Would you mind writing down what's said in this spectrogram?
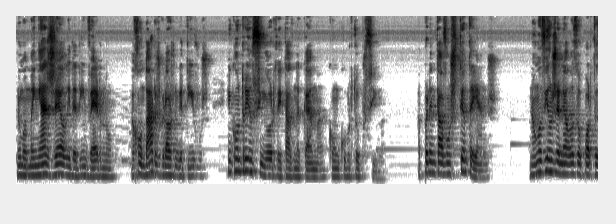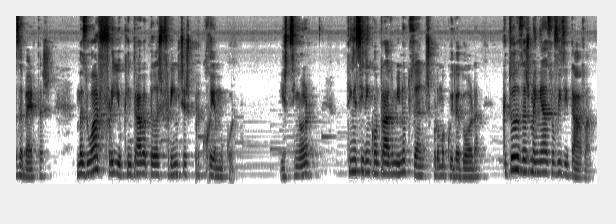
numa manhã gélida de inverno, a rondar os graus negativos, encontrei um senhor deitado na cama com um cobertor por cima. Aparentava uns 70 anos não haviam janelas ou portas abertas, mas o ar frio que entrava pelas frinchas percorria-me o corpo. Este senhor tinha sido encontrado minutos antes por uma cuidadora que todas as manhãs o visitava.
